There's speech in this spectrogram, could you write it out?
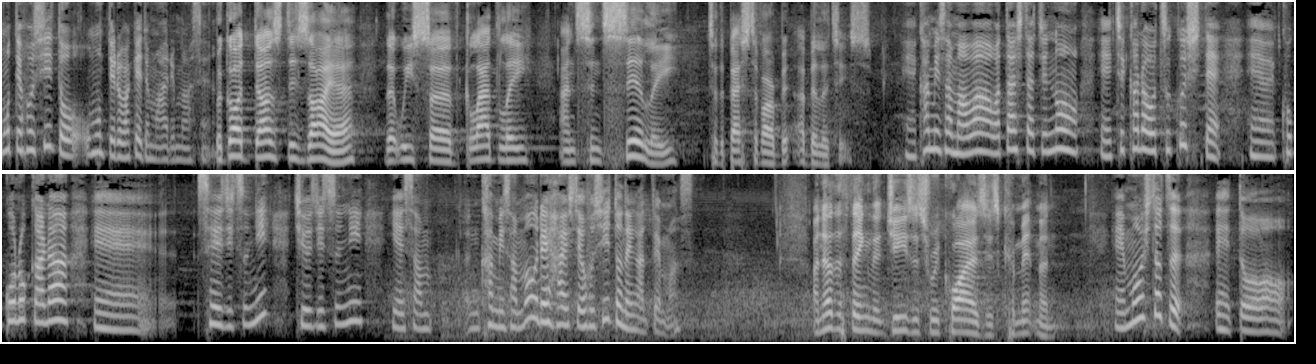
持ってほしいと思っているわけでもありません。But God does desire that we serve gladly and sincerely to the best of our abi- abilities. えー神様は私たちのえー力を尽くして、えー心から、えー誠実に忠実にイエス様神様を礼拝してほしいと願っています。Another thing that Jesus requires is commitment. えーもう一つ、えー、と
